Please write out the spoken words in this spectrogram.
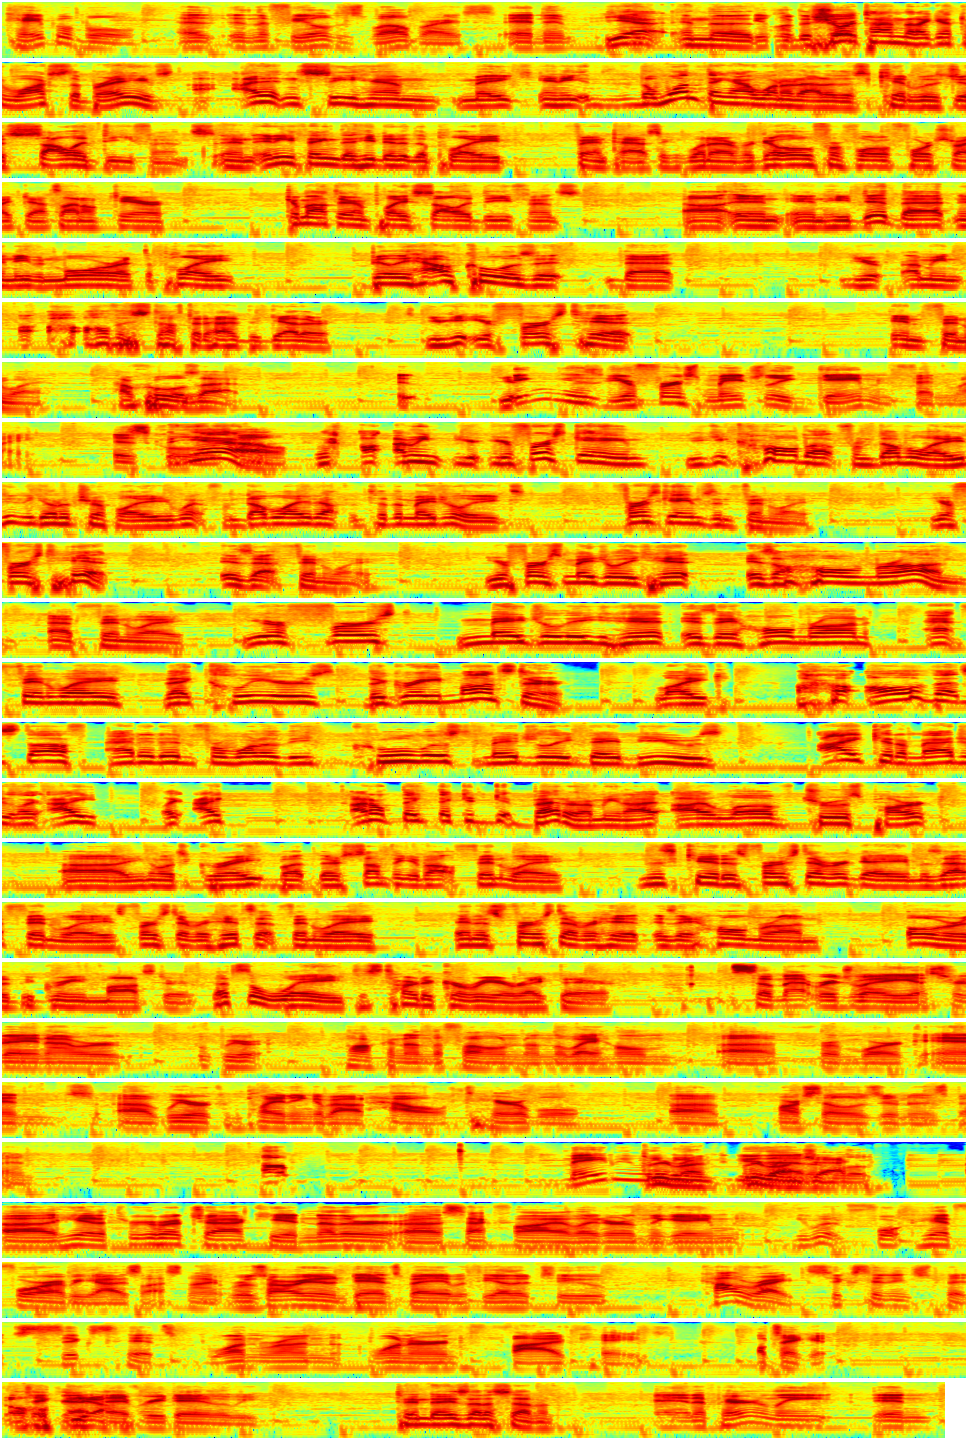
capable in the field as well, Bryce. And it, Yeah, in the he the short time that I got to watch the Braves, I, I didn't see him make any. The one thing I wanted out of this kid was just solid defense, and anything that he did at the plate, fantastic. Whatever, go 0 for four with four strikeouts. I don't care. Come out there and play solid defense, uh, and and he did that, and even more at the plate. Billy, how cool is it that you're? I mean, all this stuff that added together, you get your first hit in Fenway. How cool is that? Being his your first major league game in Fenway is cool as yeah. hell. I I mean, your, your first game, you get called up from Double A. You didn't go to Triple A. You went from Double A to, to the major leagues. First game's in Fenway. Your first hit is at Fenway. Your first major league hit is a home run at Fenway. Your first major league hit is a home run at Fenway that clears the Green Monster. Like all of that stuff added in for one of the coolest major league debuts I can imagine. Like I, like I, I don't think they could get better. I mean, I I love Truist Park. Uh, you know, it's great, but there's something about Fenway This kid, his first ever game is at Fenway. His first ever hits at Fenway, and his first ever hit is a home run over the Green Monster. That's the way to start a career right there. So Matt Ridgway yesterday and I were we were talking on the phone on the way home uh, from work, and uh, we were complaining about how terrible uh, Marcelo Ozuna has been. Oh, maybe we Three need run- to three do run that a jack. little. Uh, he had a three-run jack. He had another uh, sac fly later in the game. He went four. He had four RBIs last night. Rosario and Dansby with the other two. Kyle Wright, six innings pitched, six hits, one run, one earned, five Ks. I'll take it. I'll Oh, take that yeah. every day of the week. 10 days out of seven. And apparently, in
